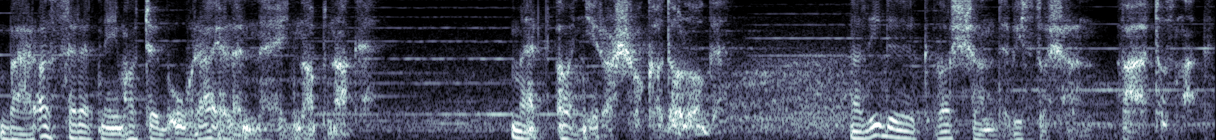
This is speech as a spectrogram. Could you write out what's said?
Bár azt szeretném, ha több órája lenne egy napnak. Mert annyira sok a dolog. Az idők lassan, de biztosan változnak.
